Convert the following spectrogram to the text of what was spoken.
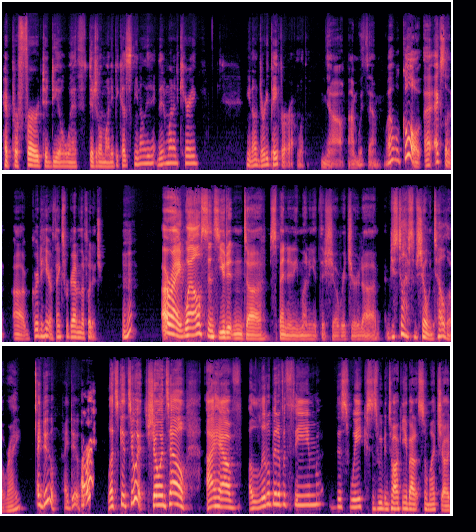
had preferred to deal with digital money because you know they, they didn't want to carry you know dirty paper around with them. No, I'm with them. Well, cool. Uh, excellent. Uh, good to hear. Thanks for grabbing the footage. Mhm. All right. Well, since you didn't uh, spend any money at this show, Richard, uh, you still have some show and tell, though, right? I do, I do. All right. Let's get to it. Show and tell. I have a little bit of a theme this week since we've been talking about it so much uh,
